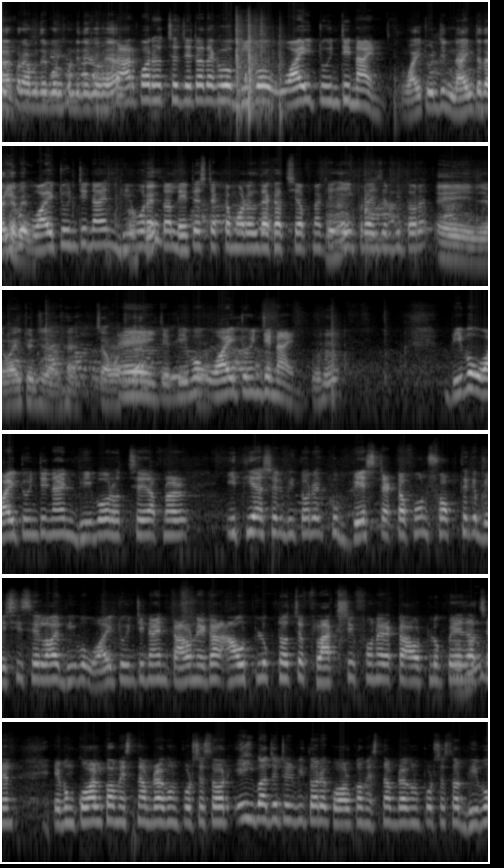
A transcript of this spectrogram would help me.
তারপরে আমাদের কোন ফোনটি দেখব ভাইয়া? তারপরে হচ্ছে যেটা দেখাবো Vivo Y twenty nine Y twenty নাইনটা ভিভো দেখাবেন? ওয়াই টোয়েন্টি নাইন ভিভোর একটা লেটেস্ট একটা মডেল দেখাচ্ছি আপনাকে এই প্রাইসের ভিতরে। এই যে ওয়াই টোয়েন্টি নাইন হ্যাঁ চমৎকার। এই যে Vivo Y twenty nine Vivo Y twenty nine ভিভোর হচ্ছে আপনার ইতিহাসের ভিতরে খুব বেস্ট একটা ফোন সব থেকে বেশি সেল হয় ভিভো ওয়াই টোয়েন্টি নাইন কারণ এটার আউটলুকটা হচ্ছে ফ্ল্যাগশিপ ফোনের একটা আউটলুক পেয়ে যাচ্ছেন। এবং কোয়ালকম স্ন্যাপড্রাগন প্রসেসর এই বাজেটের ভিতরে কোয়ালকম স্ন্যাপড্রাগন প্রসেসর ভিভো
